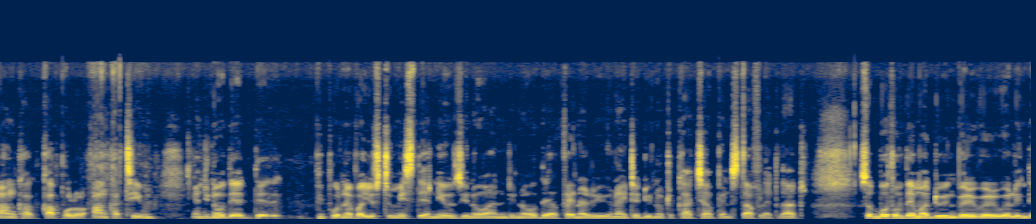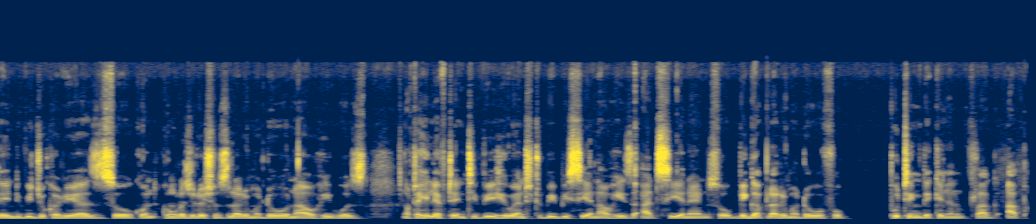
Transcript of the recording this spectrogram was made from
anchor couple or anchor team. And you know the the people never used to miss their news you know and you know they are finally reunited you know to catch up and stuff like that. So both of them are doing very very well in their individual careers. So con- congratulations larry madowo now he was after he left ntv he went to bbc and now he's at cnn so big up larry madowo for putting the kenyan flag up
